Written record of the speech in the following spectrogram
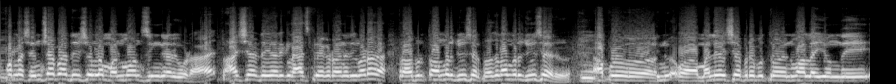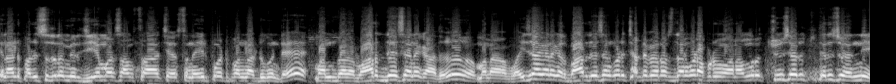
అప్పట్లో శంషాబాద్ విషయంలో మన్మోహన్ సింగ్ గారు కూడా రాజశేఖర్ గారికి క్లాస్ పీకడం అనేది కూడా ప్రభుత్వం అందరూ చూశారు ప్రజలందరూ చూశారు. అప్పుడు మలేషియా ప్రభుత్వం ఇన్వాల్వ్ అయ్యి ఉంది. ఇలాంటి పరిస్థితుల్లో మీరు జిఎంఆర్ సంస్థ చేస్తున్న ఎయిర్పోర్ట్ పనులు అడ్డుకుంటే మన భారతదేశానే కాదు మన వైజాగ్ అనే కాదు భారతదేశం కూడా చెడ్డ పేరు వస్తుందని కూడా అప్పుడు మనందరూ చూశారు తెలుసు అన్ని.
